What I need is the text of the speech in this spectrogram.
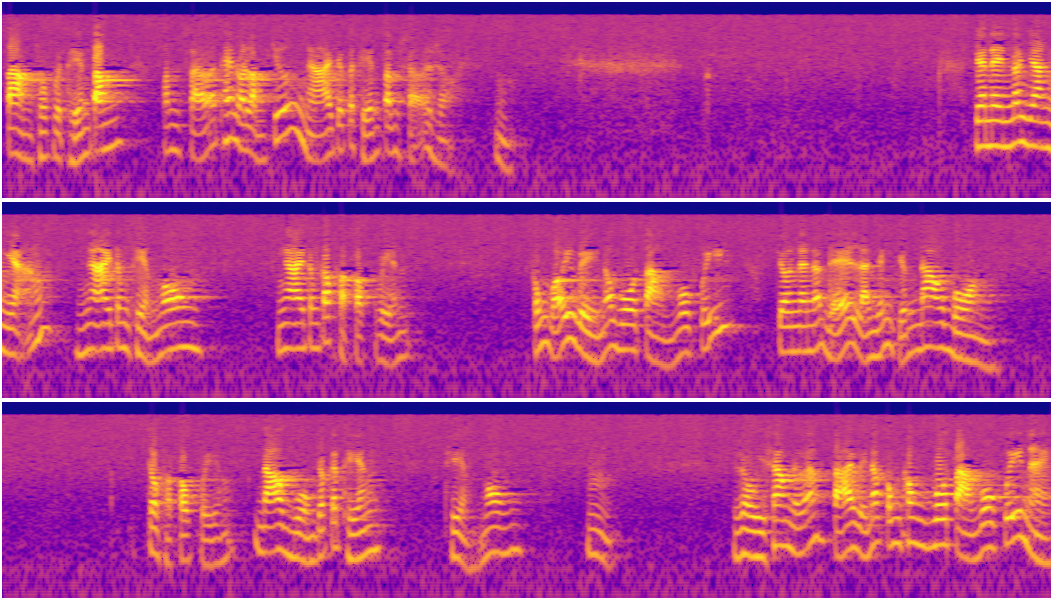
Tàm thuộc về thiện tâm. Tâm sở, thế nó làm chướng ngại cho cái thiện tâm sở rồi? Ừ. cho nên nó nhan nhãn ngay trong thiền môn, ngay trong các phật học viện. Cũng bởi vì nó vô tàm, vô quý, cho nên nó để lại những chuyện đau buồn cho Phật học viện đau buồn cho cái thiện thiền môn. Ừ. rồi sao nữa? Tại vì nó cũng không vô tàm vô quý này.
